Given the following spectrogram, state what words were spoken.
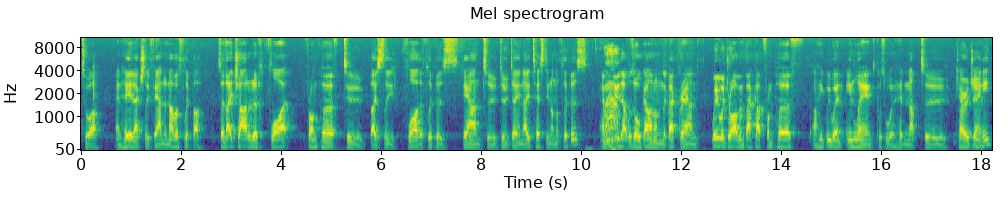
tour, and he had actually found another flipper. So they chartered a flight from Perth to basically fly the flippers down to do DNA testing on the flippers. And Wow. we knew that was all going on in the background. We were driving back up from Perth. I think we went inland because we were heading up to Karijini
